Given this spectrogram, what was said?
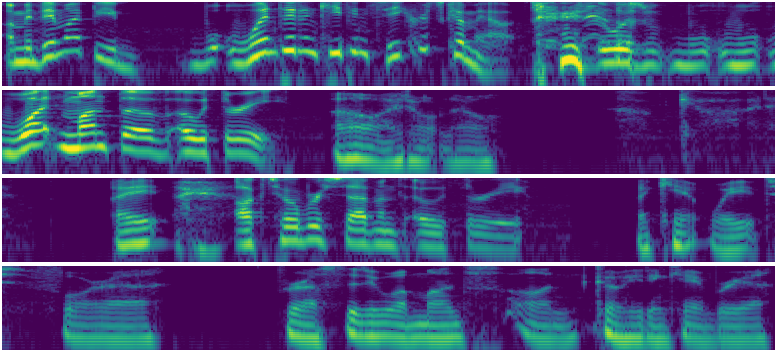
I mean, they might be. When did In Keeping Secrets come out? it was w- what month of 03? Oh, I don't know. Oh God. I October 7th, 03. I can't wait for uh for us to do a month on Coheed and Cambria.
